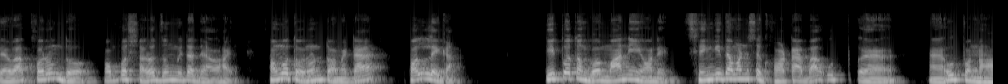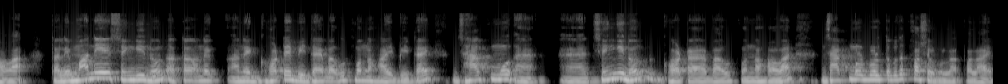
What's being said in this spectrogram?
দেওয়া খরন্দ কম্পোসারও জমিটা দেওয়া হয়। সমতরুণ টমেটা ফল লেগা কীটপতঙ্গ মানি অনেক। সিঙ্গিদা মানে হচ্ছে ঘটা বা উৎপন্ন হওয়া। তাহলে মানি সিঙ্গি নুন অর্থাৎ অনেক অনেক ঘটে বিধায় বা উৎপন্ন হয় বিধায় ঝাঁকমুর সিঙ্গি নুন ঘটা বা উৎপন্ন হওয়া। ঝাঁকমুর বলতে বলতে ফসল বলা হয়।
